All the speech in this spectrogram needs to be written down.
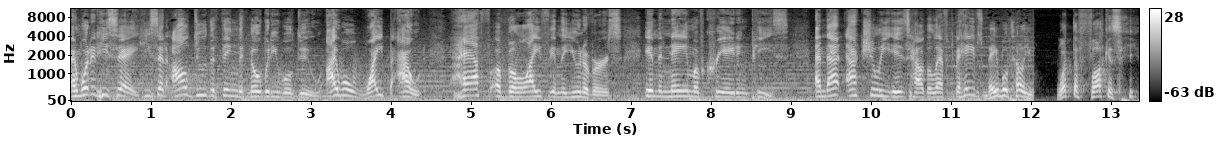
And what did he say? He said, "I'll do the thing that nobody will do. I will wipe out half of the life in the universe in the name of creating peace." And that actually is how the left behaves. They will tell you. What the fuck is he?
